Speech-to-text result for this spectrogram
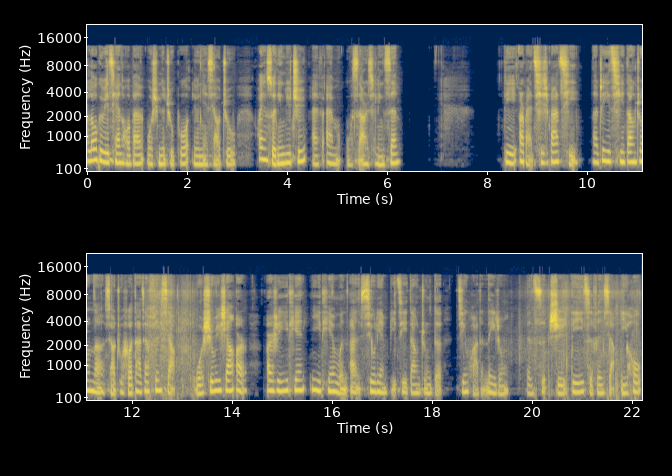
Hello，各位亲爱的伙伴，我是你的主播流年小猪，欢迎锁定荔枝 FM 五四二七零三，第二百七十八期。那这一期当中呢，小猪和大家分享《我是微商二二十一天逆天文案修炼笔记》当中的精华的内容。本次是第一次分享，以后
